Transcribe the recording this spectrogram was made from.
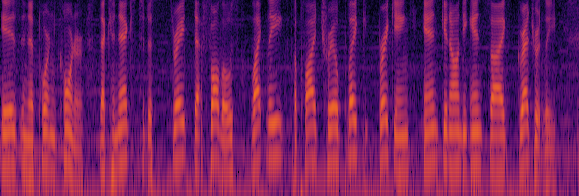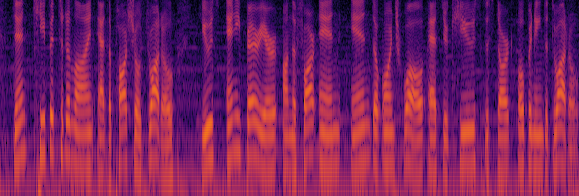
is an important corner that connects to the straight that follows. lightly apply trail braking and get on the inside gradually. Then keep it to the line at the partial throttle. Use any barrier on the far end and the orange wall as your cues to start opening the throttle.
